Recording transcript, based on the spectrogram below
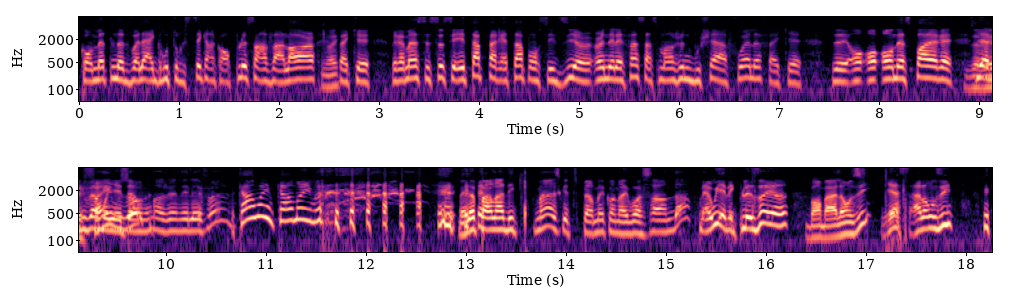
qu'on mette notre volet agro-touristique encore plus en valeur. Ouais. Fait que vraiment, c'est ça, c'est étape par étape. On s'est dit, un, un éléphant, ça se mange une bouchée à la fois. Là, fait que on, espère Vous y avez arriver à moyen vous terme. autres, manger un éléphant? Quand même, quand même. Mais là, parlant d'équipement, est-ce que tu permets qu'on aille voir ça en dedans? ben oui, avec plaisir. Hein? Bon, ben allons-y. Yes, allons-y.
